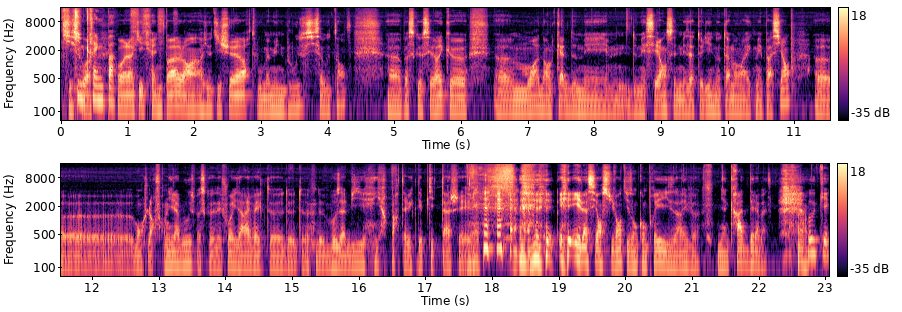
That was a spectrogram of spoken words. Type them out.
qui, qui ne craignent pas. Voilà, qui craignent pas, alors un vieux t-shirt ou même une blouse si ça vous tente. parce que c'est vrai que moi, dans le cadre de mes, de mes séances et de mes ateliers, notamment avec mes patients, bon, je leur fournis la blouse parce que des fois, ils arrivent avec de, beaux habits et ils repartent avec des petites taches. Et, et, la séance suivante, ils ont compris, ils arrivent bien crades dès la base. ok.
